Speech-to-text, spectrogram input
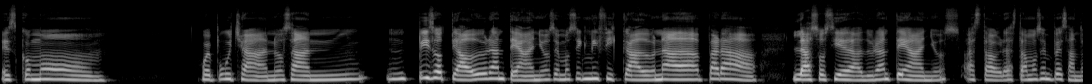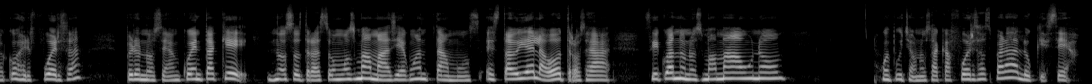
Es como, pucha, nos han pisoteado durante años, hemos significado nada para la sociedad durante años, hasta ahora estamos empezando a coger fuerza, pero no se dan cuenta que nosotras somos mamás y aguantamos esta vida de la otra. O sea, es que cuando uno es mamá, uno, pucha, uno saca fuerzas para lo que sea.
